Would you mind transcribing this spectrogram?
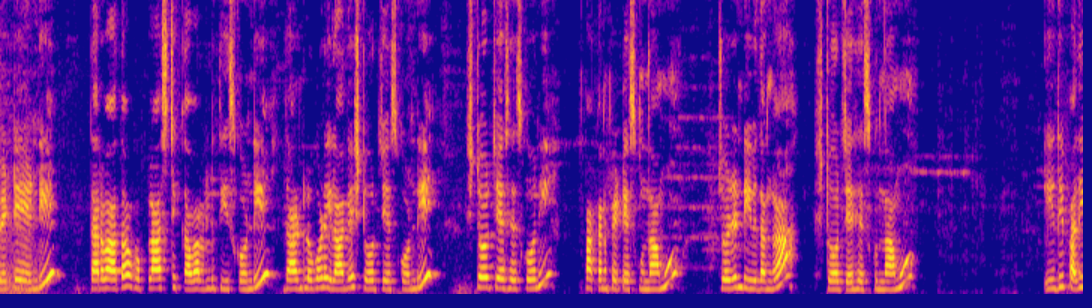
పెట్టేయండి. తర్వాత ఒక ప్లాస్టిక్ కవర్లు తీసుకోండి. దాంట్లో కూడా ఇలాగే స్టోర్ చేసుకోండి. స్టోర్ చేసేసుకొని పక్కన పెట్టేసుకుందాము. చూడండి ఈ విధంగా స్టోర్ చేసేసుకుందాము. ఇది పది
